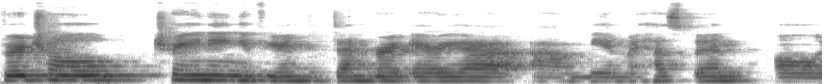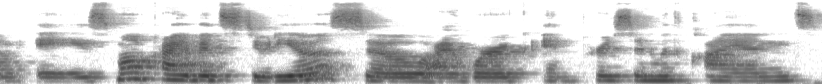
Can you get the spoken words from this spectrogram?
virtual training. If you're in the Denver area, um, me and my husband own a small private studio. So I work in person with clients.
